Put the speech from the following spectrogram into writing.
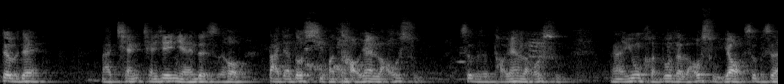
对不对？那前前些年的时候，大家都喜欢讨厌老鼠，是不是？讨厌老鼠，啊，用很多的老鼠药，是不是？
